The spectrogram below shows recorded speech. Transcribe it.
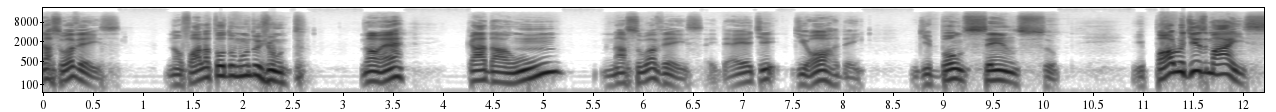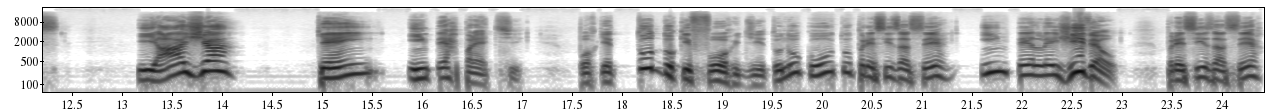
da sua vez. Não fala todo mundo junto, não é? Cada um na sua vez. A ideia de, de ordem, de bom senso. E Paulo diz mais: e haja quem interprete, porque tudo que for dito no culto precisa ser inteligível, precisa ser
